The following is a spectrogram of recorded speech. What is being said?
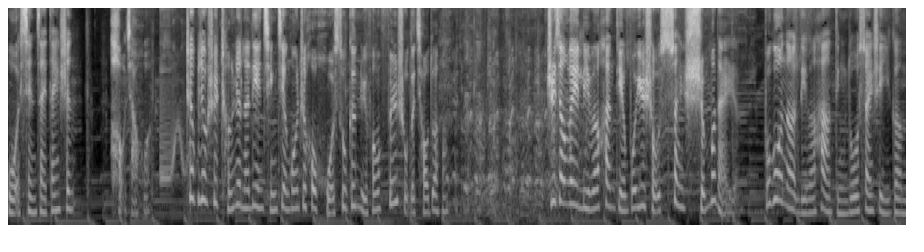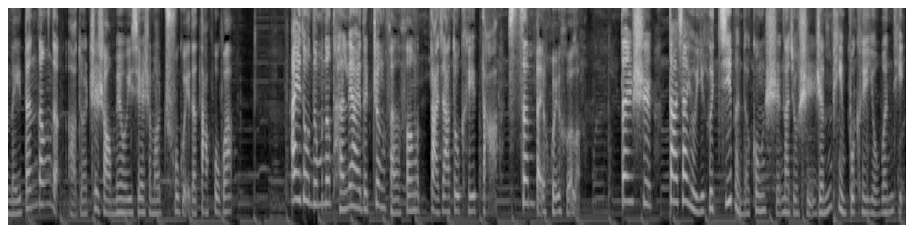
我现在单身。”好家伙，这不就是承认了恋情见光之后火速跟女方分手的桥段吗？只想为李文翰点播一首《算什么男人》。不过呢，李文翰顶多算是一个没担当的啊，对吧？至少没有一些什么出轨的大破瓜。爱豆能不能谈恋爱的正反方，大家都可以打三百回合了。但是大家有一个基本的共识，那就是人品不可以有问题。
